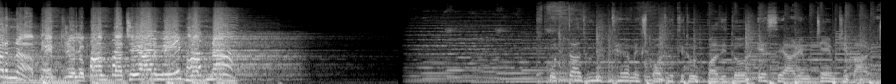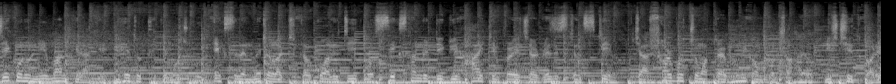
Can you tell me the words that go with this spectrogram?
আর না পেট্রোল ও পাম্প আছে আর নেই ভাবনা। অত্যাধুনিক থেরামিক্স পদ্ধতিতে উৎপাদিত S A R M TMT bar যে কোনো নির্মাণকে রাখে। ভেতর থেকে মজবুত এক্সেলেন্ট মেটালজিক্যাল কোয়ালিটি ও six hundred degree high temperature resistance steel যা সর্বোচ্চ মাত্রায় ভূমিকম্পন সহায়ক নিশ্চিত করে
